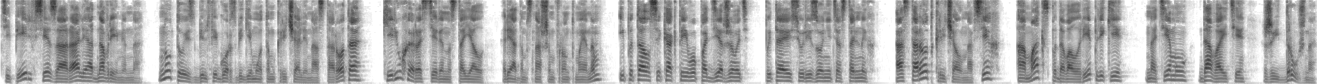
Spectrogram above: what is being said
Теперь все заорали одновременно. Ну, то есть Бельфигор с бегемотом кричали на Астарота, Кирюха растерянно стоял рядом с нашим фронтменом и пытался как-то его поддерживать, пытаясь урезонить остальных. Астарот кричал на всех, а Макс подавал реплики на тему «давайте жить дружно».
